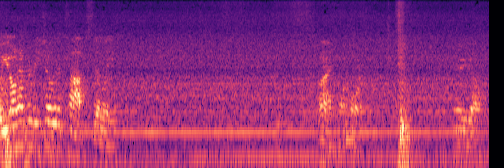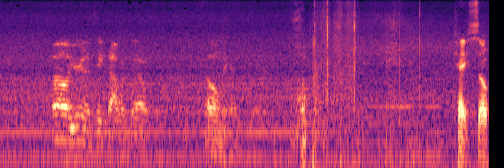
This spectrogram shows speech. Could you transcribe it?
Oh, you don't have to reach over the top, silly. Fine, one more. There you go. Oh, you're gonna take that one down. Oh man. Okay, so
